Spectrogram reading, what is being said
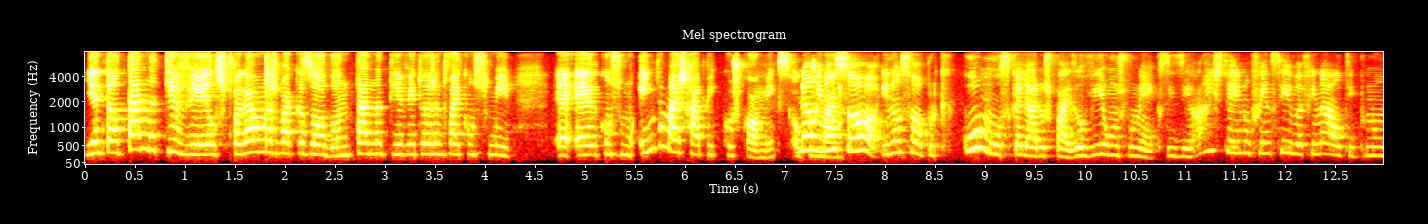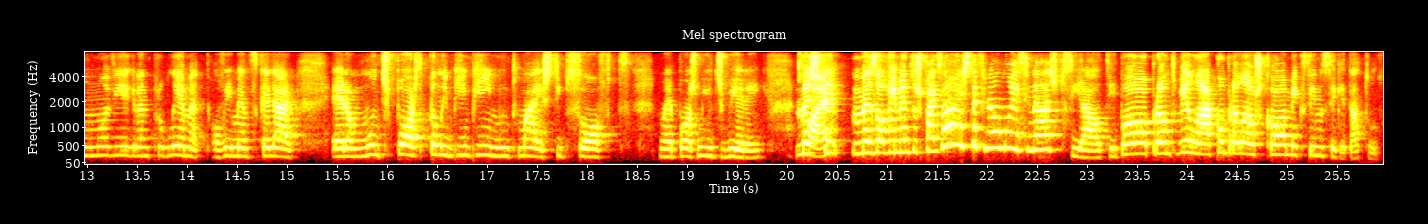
E então está na TV, eles pagavam as vacas ao dono, está na TV e toda a gente vai consumir é, é de consumo ainda mais rápido que os cómics. não, e não só, e não só, porque como se calhar os pais ouviam os bonecos e diziam, ah, isto é inofensivo, afinal, tipo, não, não havia grande problema. Obviamente, se calhar eram muito expostos para limpim-pim, muito mais tipo soft, não é para os miúdos verem. Mas, claro. tem, mas obviamente os pais, ah, isto afinal não é assim nada especial, tipo, oh, pronto, vê lá, compra lá os cómics e não sei o que, está tudo.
